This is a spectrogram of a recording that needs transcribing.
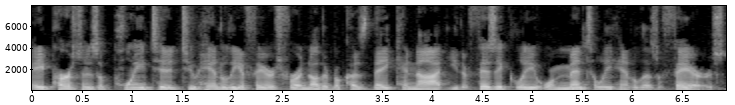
a person is appointed to handle the affairs for another because they cannot either physically or mentally handle those affairs.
